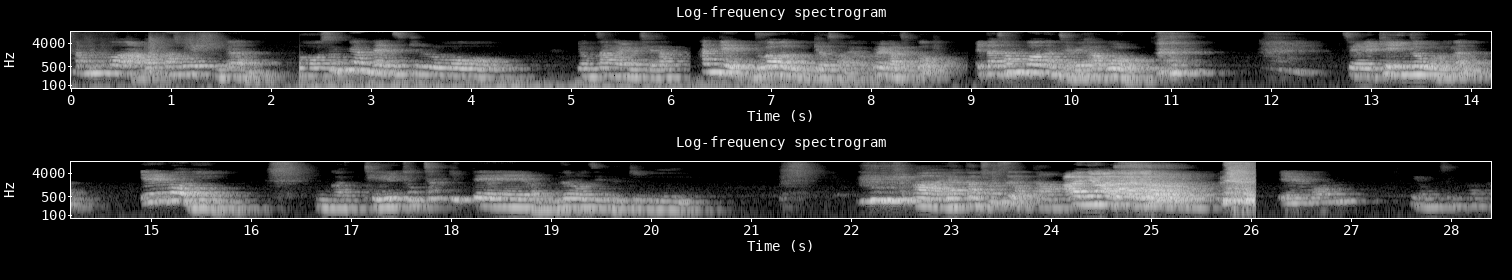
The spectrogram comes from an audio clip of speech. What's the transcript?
3번 아바타 소개팅은 어, 숙련된 스킬로 영상을 제작한 게 누가 봐도 느껴져요. 그래가지고 일단 3번은 제외하고 제 개인적으로는 1번이 뭔가 제일 초창기 때 만들어진 느낌이 아, 약간 촌스럽다. 아니요, 아니요, 아니요. 일본 영생각은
